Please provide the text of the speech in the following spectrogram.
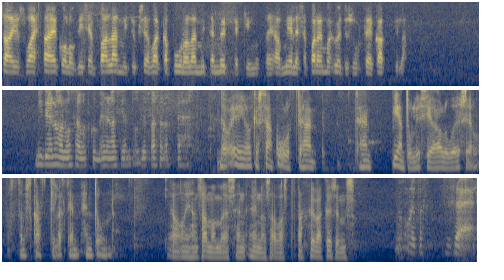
saa, jos vaihtaa ekologisempaan lämmitykseen, vaikka puulla lämmiten nytkin, mutta ihan mielessä paremman hyötysuhteen kattila. Miten on? Osaavatko meidän asiantuntijat vastata tähän? No ei oikeastaan kuulu tähän, tähän pientulisia alueeseen, tämmöiset kattilat en, en tunne. Joo, ihan sama myös, en, en osaa vastata. Hyvä kysymys. No, olipas sääli.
